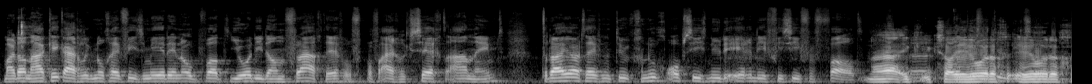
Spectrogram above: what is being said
maar dan haak ik eigenlijk nog even iets meer in op wat Jordi dan vraagt, hè, of, of eigenlijk zegt, aanneemt. Tryhard heeft natuurlijk genoeg opties nu de Eredivisie vervalt. Nou ja, ik, uh, ik zal je heel erg, heel, erg,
